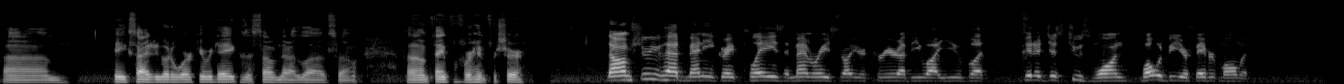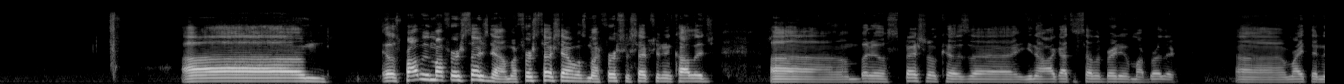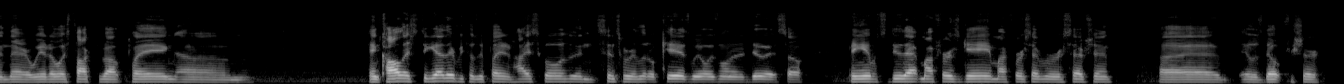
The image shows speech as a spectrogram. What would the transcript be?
um, be excited to go to work every day because it's something that I love. So I'm um, thankful for him for sure. Now I'm sure you've had many great plays and memories throughout your career at BYU, but if you had to just choose one, what would be your favorite moment? Um, it was probably my first touchdown. My first touchdown was my first reception in college. Um, but it was special because uh, you know I got to celebrate it with my brother um, right then and there. We had always talked about playing um, in college together because we played in high school, and since we were little kids, we always wanted to do it. So being able to do that, my first game, my first ever reception, uh, it was dope for sure.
